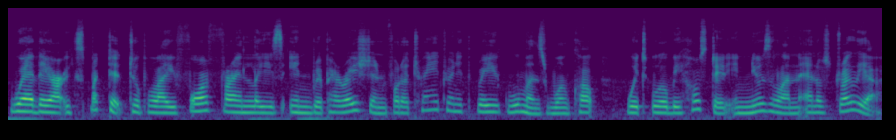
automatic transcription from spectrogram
where they are expected to play four friendlies in preparation for the 2023 Women's World Cup, which will be hosted in New Zealand and Australia.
